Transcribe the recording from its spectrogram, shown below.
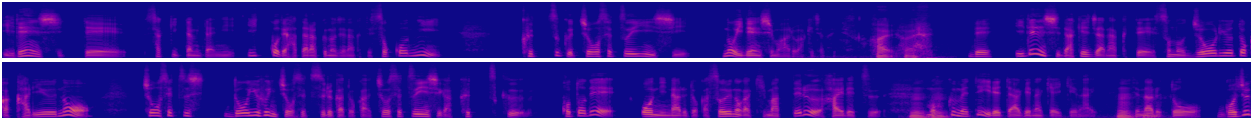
遺伝子ってさっき言ったみたいに1個で働くのじゃなくて、そこにくっつく調節因子の遺伝子もあるわけじゃないですか。はいはい。で、遺伝子だけじゃなくて、その上流とか下流の調節し、どういうふうに調節するかとか、調節因子がくっつくことでオンになるとか、そういうのが決まってる配列も含めて入れてあげなきゃいけないめってなる。と、50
